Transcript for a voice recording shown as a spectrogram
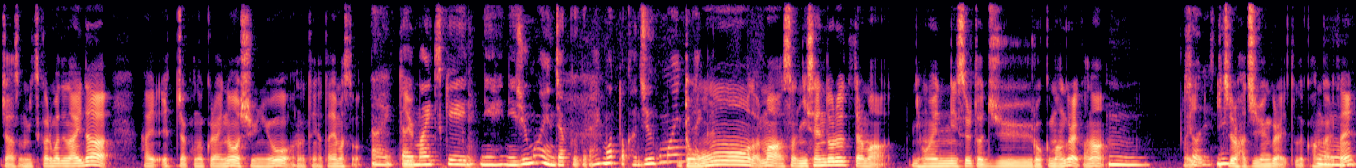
じゃあその見つかるまでの間はい、えじゃあこのくらいの収入をあなたに与えますと。大体毎月に20万円弱ぐらい？もっとか？15万円ぐどらいかうだまあその2000ドルって言ったらまあ日本円にすると16万ぐらいかな。うん。そうですね。1ドル80円ぐらいと考えるとね、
